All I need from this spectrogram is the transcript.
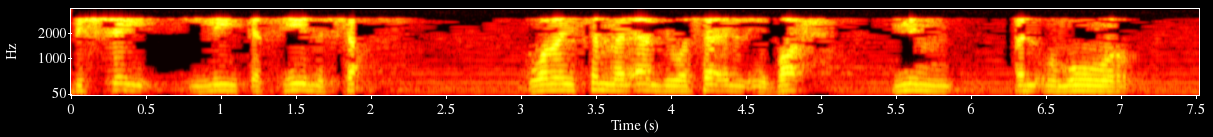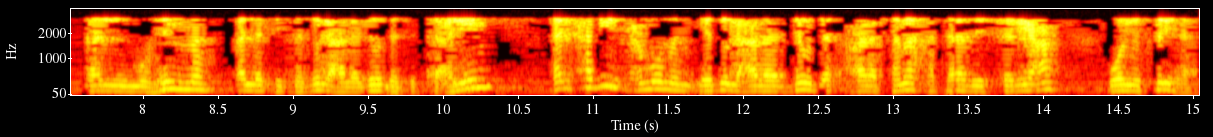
بالشيء لتسهيل الشخص وما يسمى الآن بوسائل الإيضاح من الأمور المهمة التي تدل على جودة التعليم. الحديث عموما يدل على جودة على سماحة هذه الشريعة ويسرها.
